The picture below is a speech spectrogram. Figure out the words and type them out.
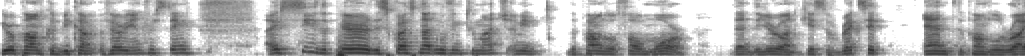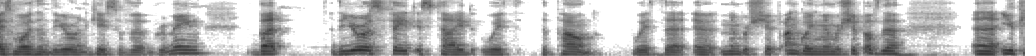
Euro pound could become very interesting. I see the pair, this cross not moving too much. I mean, the pound will fall more than the euro in case of Brexit and the pound will rise more than the euro in case of uh, Remain. But the euro's fate is tied with the pound, with uh, membership, ongoing membership of the uh, UK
